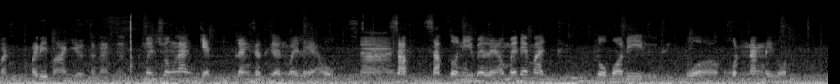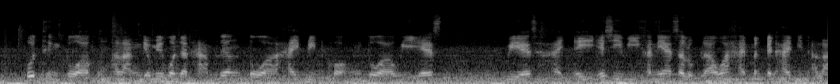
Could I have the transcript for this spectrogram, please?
มันไม่ได้มาเยอะขนาดนั้นเหมือนช่วงล่างเก็บแรงสะเทือนไว้แล้ว ใช่ซับซับตัวนี้ไปแล้วไม่ได้มาถึงตัวบอดี้หรือถึงตัวคนนั่งในรถ พูดถึงตัวคุมพลัง เดี๋ยวมีคนจะถามเรื่องตัวไฮบริดของตัว VS VS ไฮเอ HEV คันเนี้ยสรุปแล้วว่าไฮมันเป็นไฮบริดอะไร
